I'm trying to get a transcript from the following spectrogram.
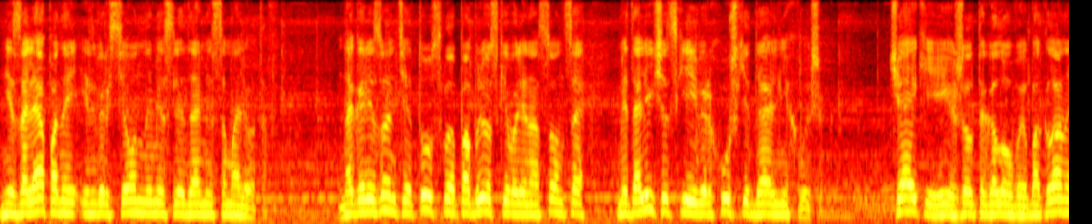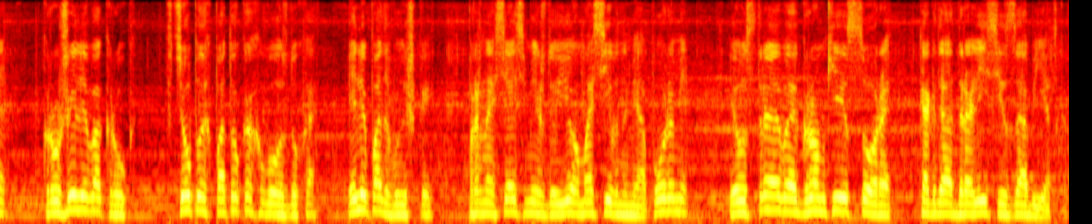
не заляпанной инверсионными следами самолетов. На горизонте тускло поблескивали на солнце металлические верхушки дальних вышек. Чайки и желтоголовые бакланы кружили вокруг, в теплых потоках воздуха или под вышкой, проносясь между ее массивными опорами и устраивая громкие ссоры, когда дрались из-за объедков.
